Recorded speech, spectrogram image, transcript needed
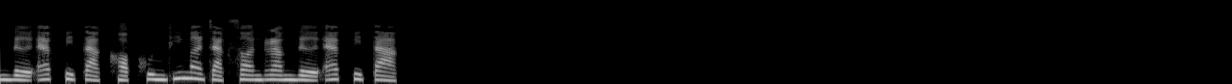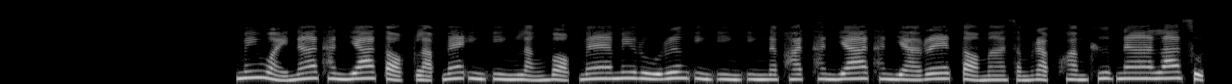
ำเดอะแอปปิตักขอบคุณที่มาจากซอนรำเดอะแอปปิตัก ไม่ไหวหน้าธัญญาตอบกลับแม่อิงอิงหลังบอกแม่ไม่รู้เรื่องอิงอิงอิงนภัทรธัญญาธัญญาเรศต่อมาสำหรับความคืบหน้าล่าสุด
